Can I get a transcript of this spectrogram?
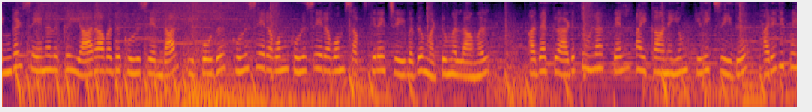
எங்கள் சேனலுக்கு யாராவது குழு சேர்ந்தால் இப்போது குழு சேரவும் குழு சேரவும் சப்ஸ்கிரைப் செய்வது மட்டுமல்லாமல் அதற்கு அடுத்துள்ள பெல் ஐகானையும் கிளிக் செய்து அறிவிப்பை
